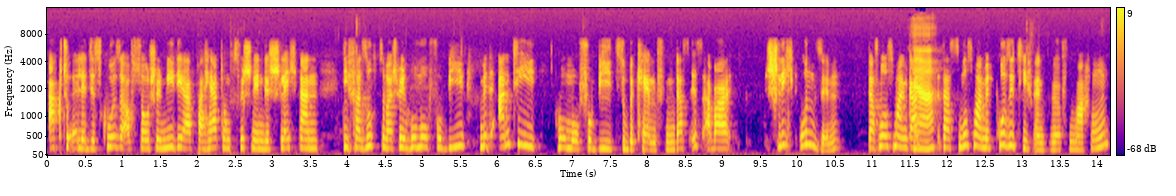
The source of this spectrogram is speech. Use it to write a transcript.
aktuelle Diskurse auf Social Media, Verhärtung zwischen den Geschlechtern. Die versucht zum Beispiel Homophobie mit Anti-Homophobie zu bekämpfen. Das ist aber schlicht Unsinn. Das muss man ganz, ja. das muss man mit Positiventwürfen machen.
